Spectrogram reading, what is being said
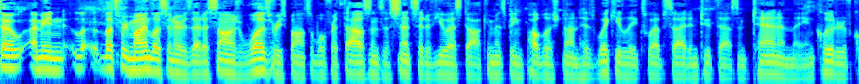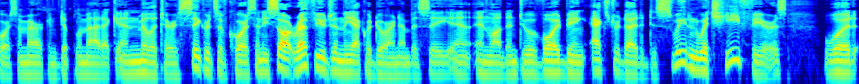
So, I mean, l- let's remind listeners that Assange was responsible for thousands of sensitive U.S. documents being published on his WikiLeaks website in 2010, and they included, of course, American diplomatic and military secrets, of course. And he sought refuge in the Ecuadorian embassy in, in London to avoid being extradited to Sweden, which he fears would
